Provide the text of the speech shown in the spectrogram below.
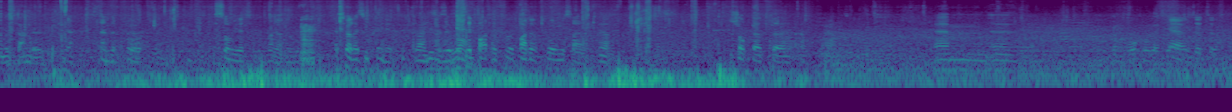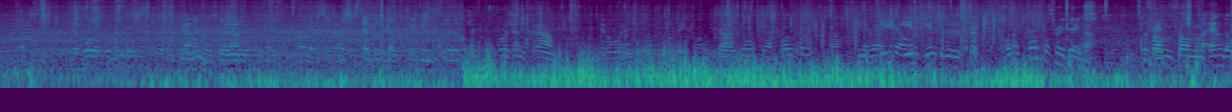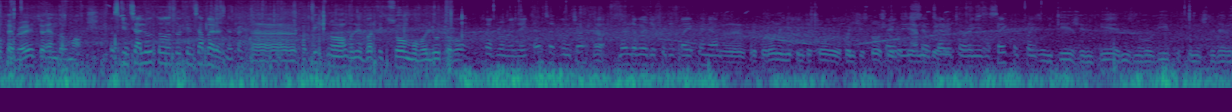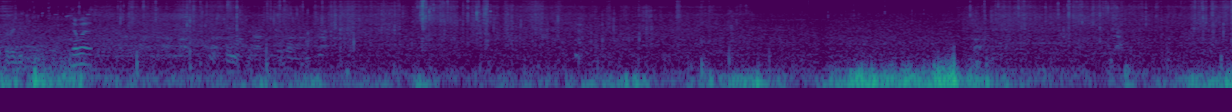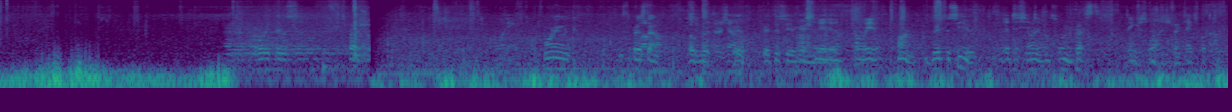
kind of standard. Yeah, standard for Soviet yeah. as well as Ukraine. Right, this is, this is a part of uh, part of missile. Yeah. Shot. Uh, days. From from end of February to end of March. З кінця лютого до кінця березня, так? Е, Фактично вони 27 лютого Mr. President. Well, good. Great, great to see you again. How are you? Fine. Great to see you. Good to see I you. am so impressed. Thank you so much. Thank Thanks for coming.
